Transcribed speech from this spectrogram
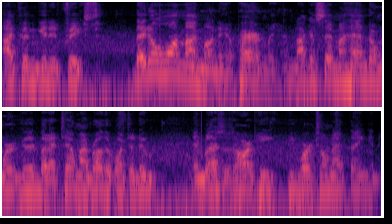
I couldn't get it fixed. They don't want my money, apparently. And like I said, my hand don't work good, but I tell my brother what to do. And bless his heart, he, he works on that thing. And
